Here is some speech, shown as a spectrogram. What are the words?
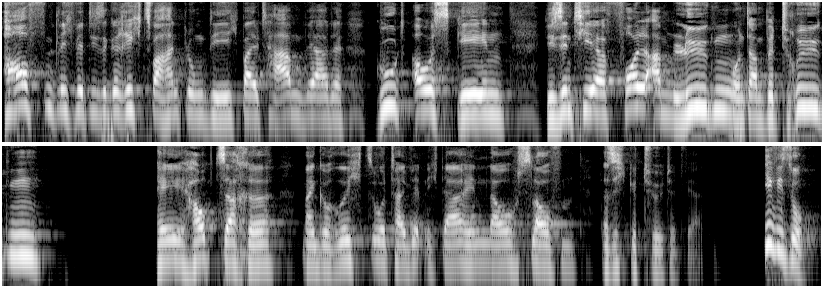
Hoffentlich wird diese Gerichtsverhandlung, die ich bald haben werde, gut ausgehen. Die sind hier voll am Lügen und am Betrügen. Hey, Hauptsache, mein Gerichtsurteil wird nicht dahin hinauslaufen, dass ich getötet werde. Irgendwie so.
